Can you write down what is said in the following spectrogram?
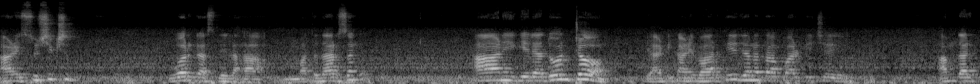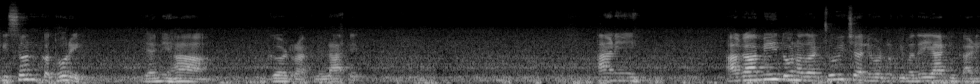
आणि सुशिक्षित वर्ग असलेला हा मतदारसंघ. आणि गेल्या दोन टर्म या ठिकाणी भारतीय जनता पार्टीचे आमदार किसन कथोरे यांनी हा गड राखलेला आहे. आणि आगामी दोन हजार चोवीसच्या निवडणुकीमध्ये या ठिकाणी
